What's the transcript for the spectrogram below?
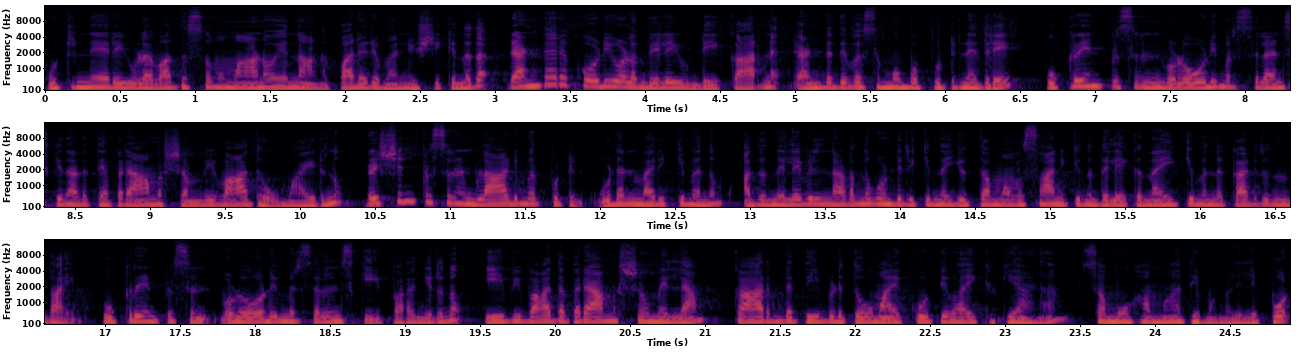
പുട്ടിനേരെയുള്ള വധശ്രമമാണോ എന്നാണ് പലരും അന്വേഷിക്കുന്നത്. രണ്ടര കോടിയോളം വിലയുണ്ട് ഈ കാറിന്. രണ്ട് ദിവസം മുമ്പ് പുട്ടിനെതിരെ ഉക്രൈൻ പ്രസിഡന്റ് വളോഡിമിർ സെലൻസ്കി നടത്തിയ പരാമർശം വിവാദവുമായിരുന്നു. റഷ്യൻ പ്രസിഡന്റ് വ്ളാഡിമിർ പുടിൻ ഉടൻ മരിക്കുമെന്നും അത് നിലവിൽ നടന്നുകൊണ്ടിരിക്കുന്ന യുദ്ധം അവസാനിക്കുന്നതിലേക്ക് നയിക്കുമെന്ന് കരുതുന്നതായും ഉക്രൈൻ പ്രസിഡന്റ് വളോഡിമിർ സെലൻസ്കി പറഞ്ഞിരുന്നു. ഈ വിവാദ പരാമർശവുമെല്ലാം കാറിന്റെ തീപിടുത്തവുമായി കൂട്ടിവായിക്കുകയാണ് സമൂഹ മാധ്യമങ്ങളിൽ ഇപ്പോൾ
